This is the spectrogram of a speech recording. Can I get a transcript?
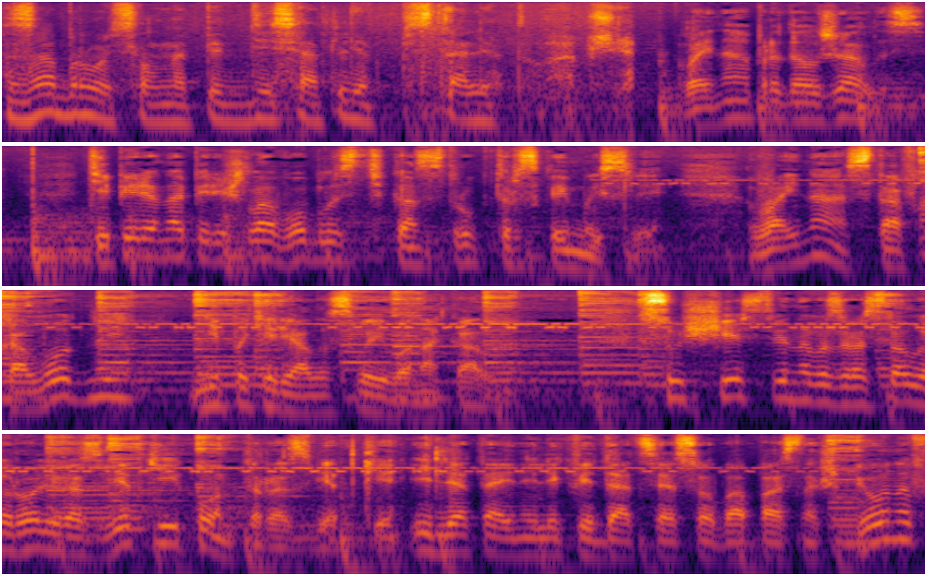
забросил на 50 лет пистолет вообще. Война продолжалась. Теперь она перешла в область конструкторской мысли. Война, став холодной, не потеряла своего накала. Существенно возрастала роль разведки и контрразведки. И для тайной ликвидации особо опасных шпионов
